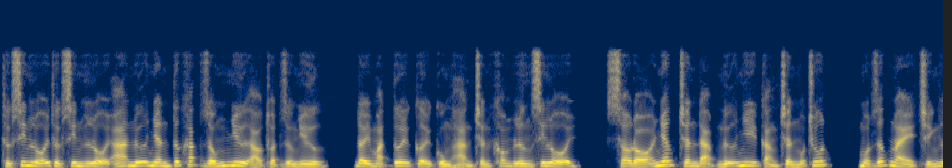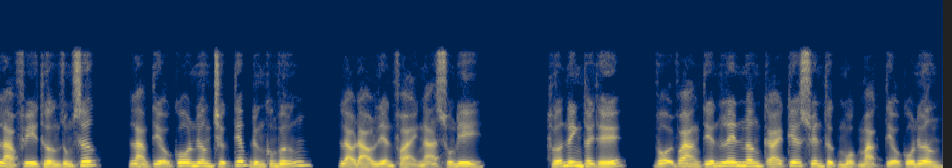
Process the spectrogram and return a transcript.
Thực xin lỗi thực xin lỗi a nữ nhân tức khắc giống như ảo thuật dường như, đầy mặt tươi cười cùng Hàn chấn không lưng xin lỗi, sau đó nhấc chân đạp nữ nhi cẳng chân một chút, một giấc này chính là phi thường dùng sức, làm tiểu cô nương trực tiếp đứng không vững, lảo đảo liền phải ngã xuống đi. Hứa ninh thấy thế, vội vàng tiến lên nâng cái kia xuyên thực một mạc tiểu cô nương.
